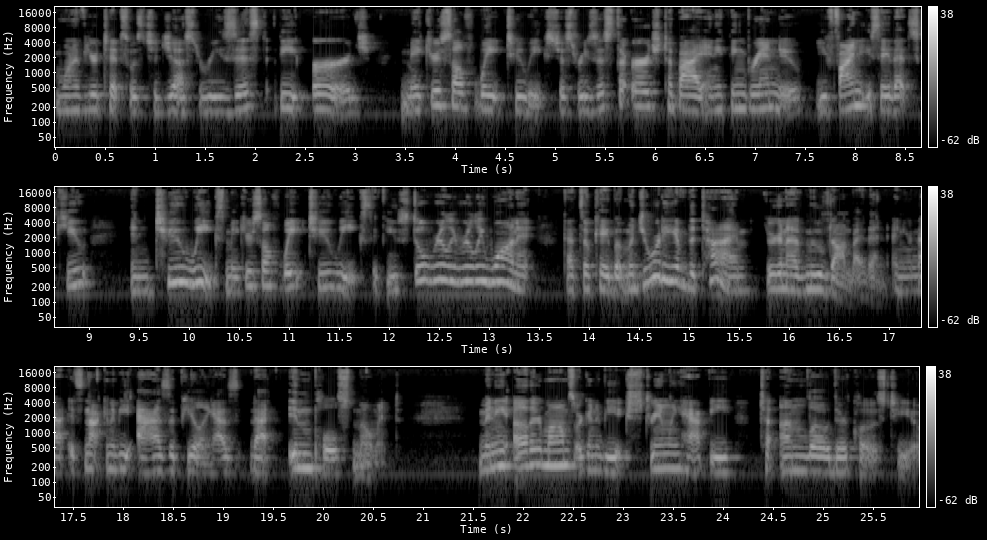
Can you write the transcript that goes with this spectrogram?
one of your tips was to just resist the urge. Make yourself wait two weeks. Just resist the urge to buy anything brand new. You find it, you say that's cute. In two weeks, make yourself wait two weeks. If you still really, really want it, that's okay. But majority of the time, you're gonna have moved on by then, and you're not. It's not gonna be as appealing as that impulse moment. Many other moms are going to be extremely happy to unload their clothes to you.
